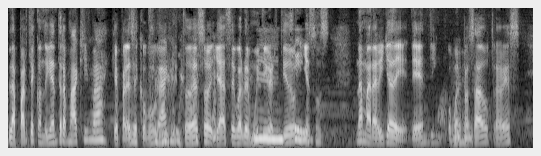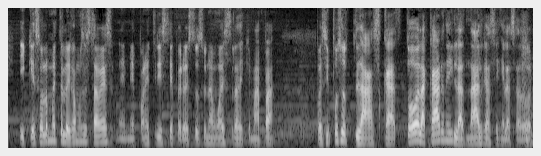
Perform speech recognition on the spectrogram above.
La parte cuando ya entra Máquina, que parece como un ángel y todo eso, ya se vuelve muy Mm, divertido sí. y eso es una maravilla de, de ending, como el pasado otra vez. Y que solamente lo digamos esta vez, me, me pone triste, pero esto es una muestra de que Mapa, pues sí puso las, toda la carne y las nalgas en el asador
